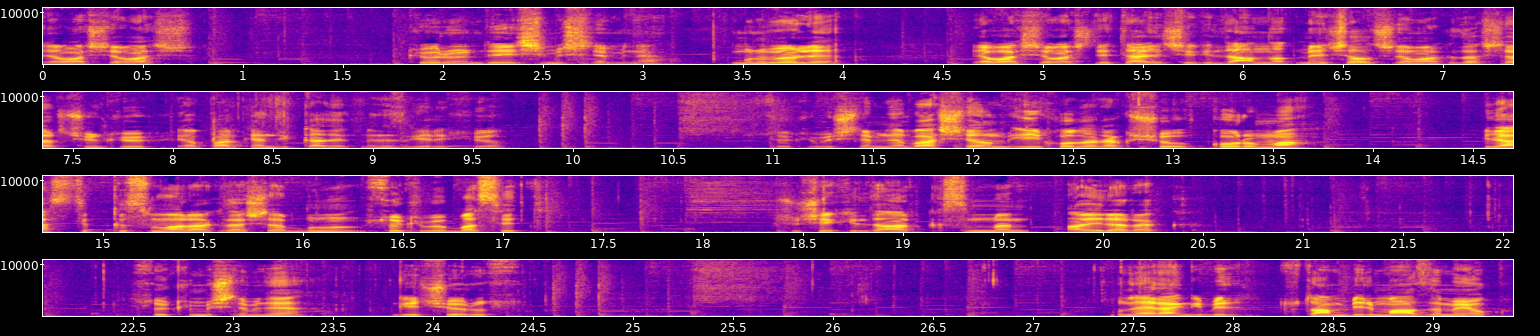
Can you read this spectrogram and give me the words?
yavaş yavaş körün değişim işlemine. Bunu böyle yavaş yavaş detaylı şekilde anlatmaya çalışacağım arkadaşlar. Çünkü yaparken dikkat etmeniz gerekiyor. Söküm işlemine başlayalım. İlk olarak şu koruma plastik kısmı var arkadaşlar. Bunun sökümü basit. Şu şekilde arka kısımdan ayırarak söküm işlemine geçiyoruz. Bunun herhangi bir tutan bir malzeme yok.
